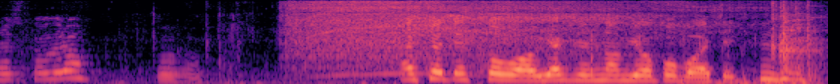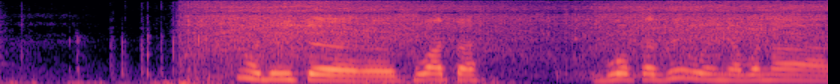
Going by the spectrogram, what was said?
Розковиряв? Угу. А що ти сховав? Як же ж нам його побачить? ну, дивіться, е, плата блока живлення, вона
